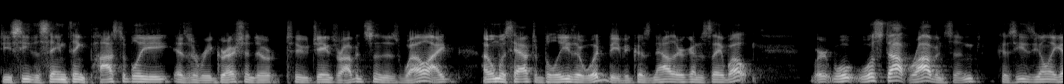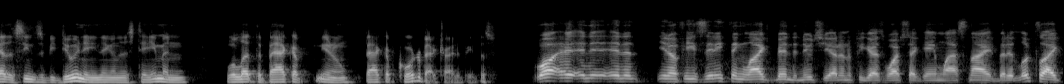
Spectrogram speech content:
Do you see the same thing possibly as a regression to, to James Robinson as well? I, I almost have to believe it would be because now they're going to say, well, we're, we'll we'll stop Robinson because he's the only guy that seems to be doing anything on this team, and we'll let the backup you know backup quarterback try to beat us. Well, and, and, and you know if he's anything like Ben DiNucci, I don't know if you guys watched that game last night, but it looked like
